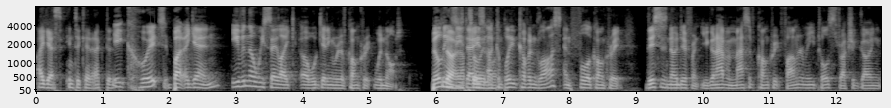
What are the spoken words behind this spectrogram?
I guess, interconnected. It could, but again, even though we say like uh, we're getting rid of concrete, we're not. Buildings No, these absolutely days are not. completely covered in glass and full of concrete. This is no different. You're going to have a massive concrete 500 meter tall structure going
